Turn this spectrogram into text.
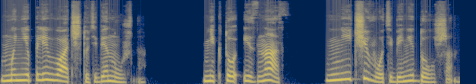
Мне плевать, что тебе нужно. Никто из нас ничего тебе не должен.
